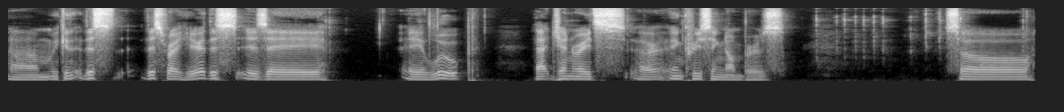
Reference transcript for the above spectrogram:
um, we can this this right here. This is a a loop that generates uh, increasing numbers. So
